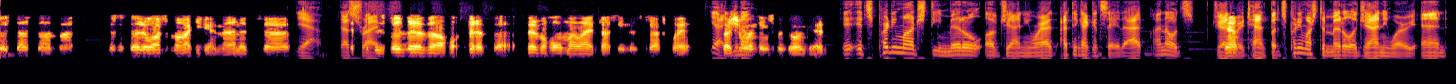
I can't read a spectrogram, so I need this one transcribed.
reassess them. But just excited to watch some hockey again, man. It's uh, Yeah, that's it's, right. it's been a bit of a bit of a bit of a hole in my life not seeing this Canucks play, Yeah, you especially know, when things been going good. it's pretty much the middle of January. I, I think I can say that. I know it's January 10th, but it's pretty much the middle of January, and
